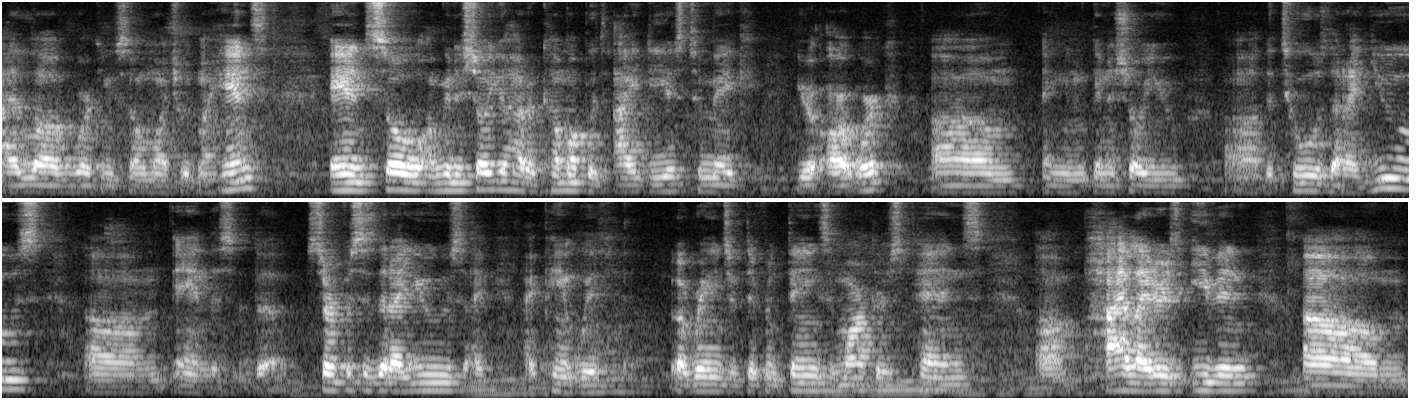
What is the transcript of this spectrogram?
I love working so much with my hands. And so I'm going to show you how to come up with ideas to make your artwork um, and I'm going to show you uh, the tools that I use um, and the, the, surfaces that I use. I, I paint with a range of different things, markers, pens, um, highlighters even, um,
